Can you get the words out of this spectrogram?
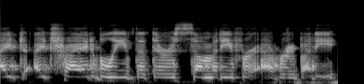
I, I try to believe that there is somebody for everybody.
